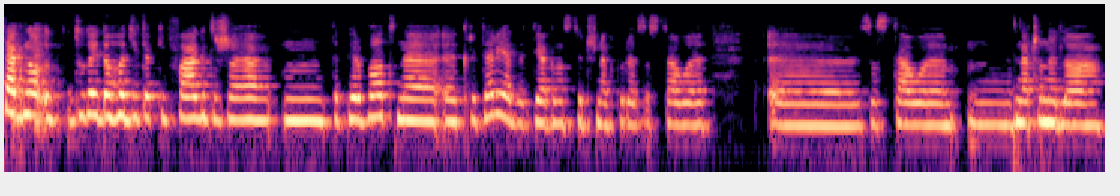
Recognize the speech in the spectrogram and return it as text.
tak, no tutaj dochodzi taki fakt, że mm, te pierwotne e, kryteria diagnostyczne, które zostały, e, zostały mm, wyznaczone dla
